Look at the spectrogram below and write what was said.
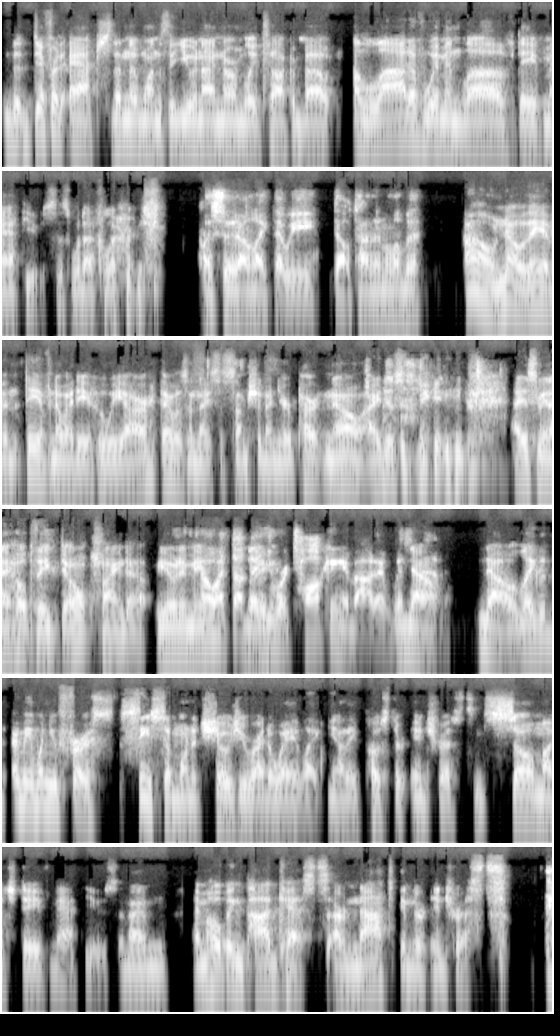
the different apps than the ones that you and i normally talk about a lot of women love dave matthews is what i've learned I so don't like that we dealt on it a little bit. Oh no, they haven't. They have no idea who we are. That was a nice assumption on your part. No, I just mean, I just mean, I hope they don't find out. You know what I oh, mean? Oh, I thought that you were talking about it with No. them. No, like I mean, when you first see someone, it shows you right away. Like you know, they post their interests, and so much Dave Matthews. And I'm I'm hoping podcasts are not in their interests.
